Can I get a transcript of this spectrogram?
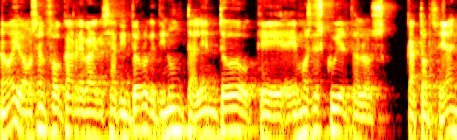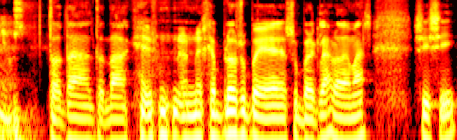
¿no? y vamos a enfocarle para que sea pintor porque tiene un talento que hemos descubierto a los 14 años. Total, total. Un ejemplo súper súper claro además. Sí, sí.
